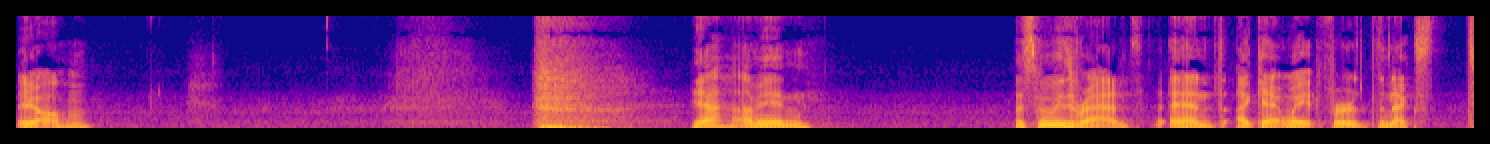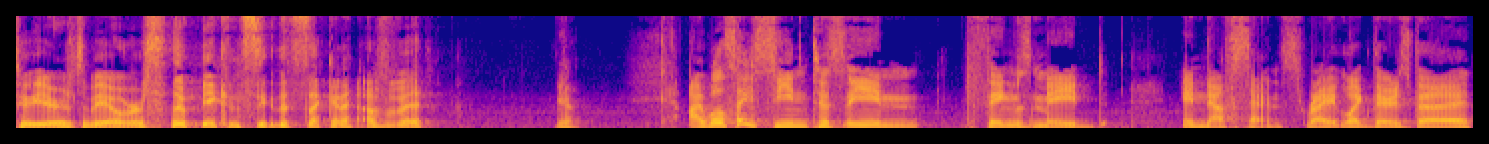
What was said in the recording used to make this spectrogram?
Yeah. Um, Yeah, I mean, this movie's rad, and I can't wait for the next two years to be over so that we can see the second half of it. Yeah. I will say scene to scene things made enough sense, right? Like there's the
